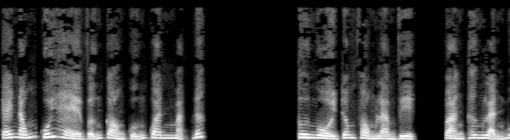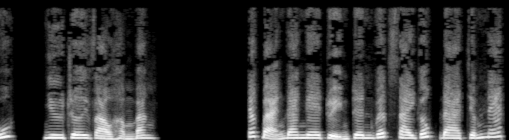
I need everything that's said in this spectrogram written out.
cái nóng cuối hè vẫn còn quẩn quanh mặt đất. Tôi ngồi trong phòng làm việc, toàn thân lạnh buốt, như rơi vào hầm băng. Các bạn đang nghe truyện trên website gocda.net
